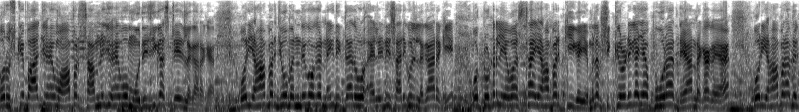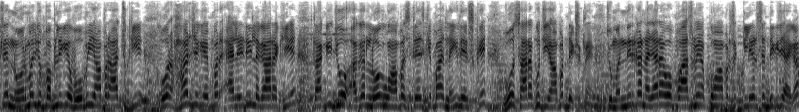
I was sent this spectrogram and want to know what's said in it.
और उसके बाद जो है वहाँ पर सामने जो है वो मोदी जी का स्टेज लगा रखा है। और यहाँ पर जो बंदे को अगर नहीं दिखता है तो वो एल सारी कुछ लगा रखी है और टोटल व्यवस्था यहाँ पर की गई है। मतलब सिक्योरिटी का जो पूरा ध्यान रखा गया है और यहाँ पर आप देख सकते हैं नॉर्मल जो पब्लिक है वो भी यहाँ पर आ चुकी है और हर जगह पर एलईडी लगा रखी है ताकि जो अगर लोग वहाँ पर स्टेज के पास नहीं देख सके, वो सारा कुछ यहाँ पर देख सकते हैं। जो मंदिर का नज़ारा है, वो पास में आपको वहाँ पर से क्लियर से दिख जाएगा।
